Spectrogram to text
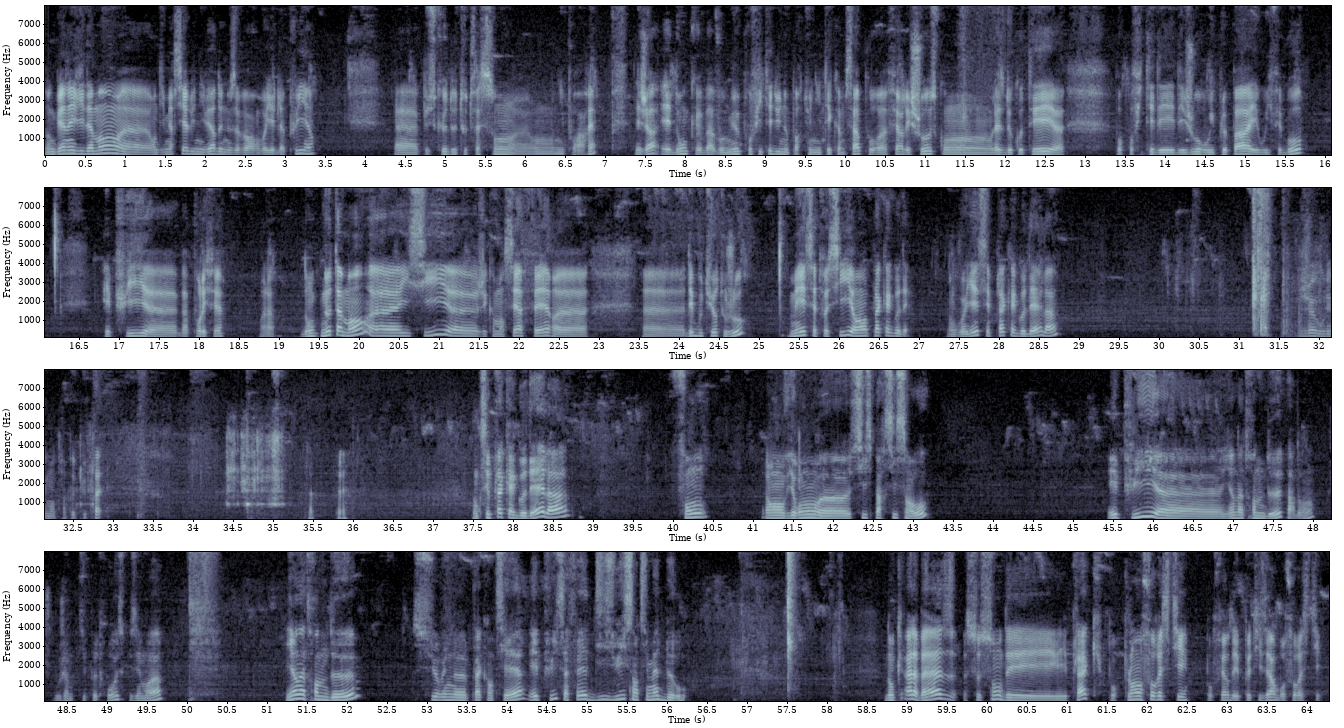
Donc bien évidemment, euh, on dit merci à l'univers de nous avoir envoyé de la pluie, hein. euh, puisque de toute façon, euh, on n'y pourra rien, déjà, et donc, bah, vaut mieux profiter d'une opportunité comme ça pour faire les choses qu'on laisse de côté, pour profiter des, jours où il pleut pas et où il fait beau, et puis, bah, pour les faire, voilà. Donc notamment, ici, j'ai commencé à faire des boutures toujours, mais cette fois-ci en plaque à godet. Donc vous voyez ces plaques à godet là, je vous les montre un peu plus près. Donc ces plaques à godet là font environ 6 euh, par 6 en haut. Et puis euh, il y en a 32, pardon, je bouge un petit peu trop, excusez-moi. Il y en a 32 sur une plaque entière et puis ça fait 18 cm de haut. Donc à la base, ce sont des plaques pour plants forestiers, pour faire des petits arbres forestiers.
